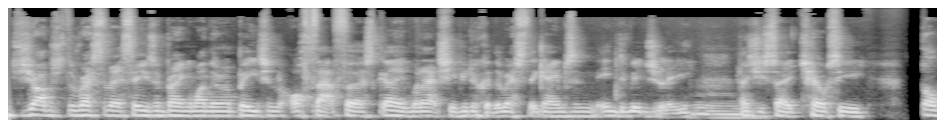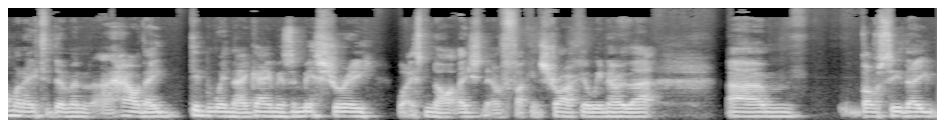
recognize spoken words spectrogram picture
judge the rest of their season, bearing in mind they're unbeaten off that first game. When actually, if you look at the rest of the games in, individually, as you say, Chelsea dominated them, and how they didn't win that game is a mystery. Well, it's not. They just didn't have a fucking striker. We know that. Um, obviously, they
